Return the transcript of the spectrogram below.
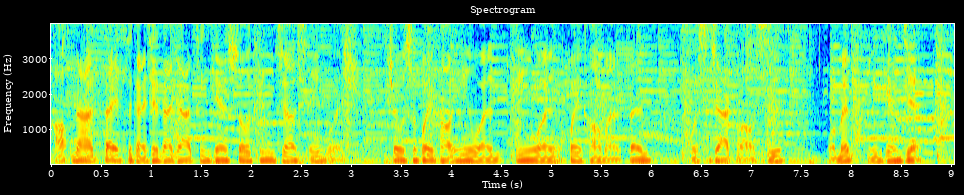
好，那再次感谢大家今天收听 Just English，就是会考英文，英文会考满分。我是 Jack 老师，我们明天见。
